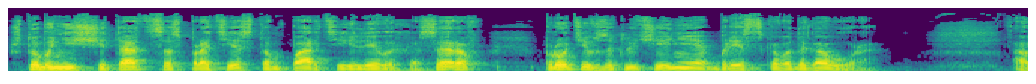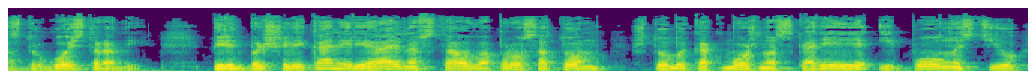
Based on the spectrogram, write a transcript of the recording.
чтобы не считаться с протестом партии левых эсеров против заключения Брестского договора. А с другой стороны, перед большевиками реально встал вопрос о том, чтобы как можно скорее и полностью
